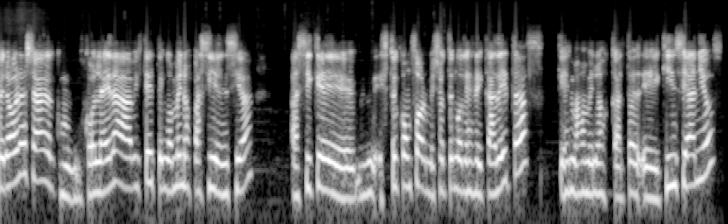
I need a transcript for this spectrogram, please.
pero ahora ya con, la edad, viste, tengo menos paciencia, así que estoy conforme. Yo tengo desde cadetas, que es más o menos 15 eh, años,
